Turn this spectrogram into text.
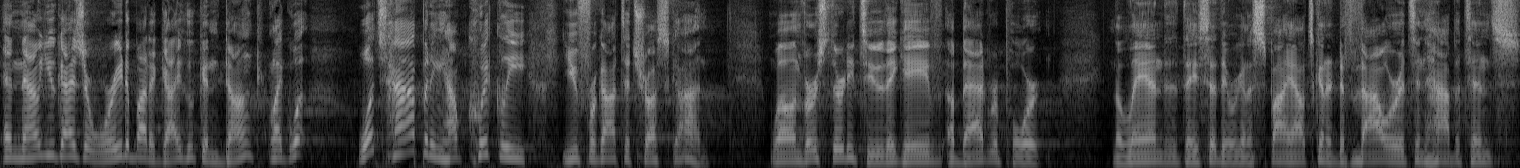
and now you guys are worried about a guy who can dunk? Like, what, what's happening? How quickly you forgot to trust God? Well, in verse 32, they gave a bad report the land that they said they were going to spy out is going to devour its inhabitants.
